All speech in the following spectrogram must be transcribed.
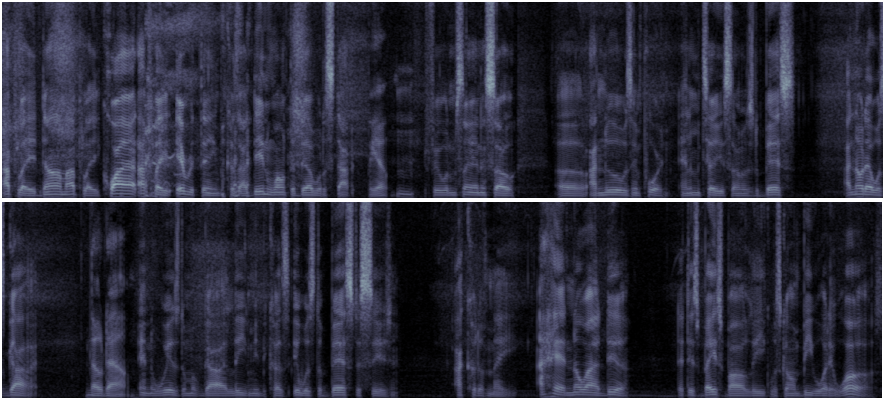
I played dumb. I played quiet. I played everything because I didn't want the devil to stop it. Yep. You feel what I'm saying? And so uh, I knew it was important. And let me tell you something. It was the best. I know that was God No doubt. and the wisdom of God lead me because it was the best decision I could have made. I had no idea that this baseball league was going to be what it was.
